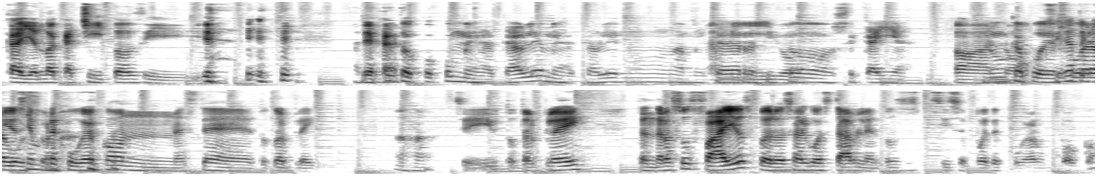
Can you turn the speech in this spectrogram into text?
cayendo a cachitos y ¿A ti te deja- tocó con Megacable? Megacable no, a mí cada Amigo. ratito se caía. Ah, Nunca no. podías Fíjate jugar a que yo gusto. siempre jugué con este Total Play. Ajá, Sí, Total Play tendrá sus fallos, pero es algo estable, entonces sí se puede jugar un poco.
